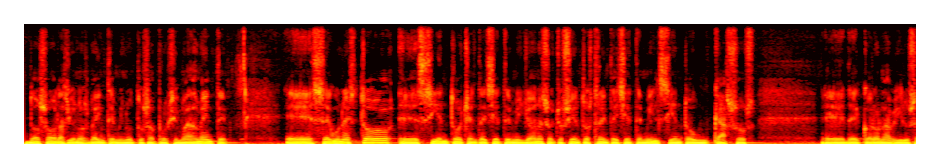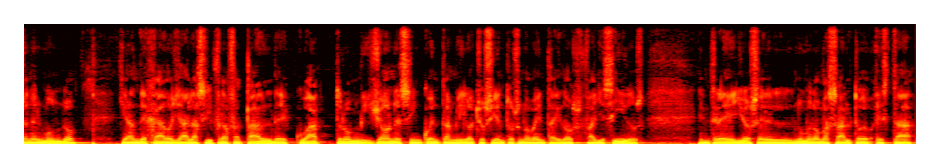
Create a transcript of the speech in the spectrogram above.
dos horas y unos 20 minutos aproximadamente. Eh, según esto, eh, 187 millones 837 mil 101 casos eh, de coronavirus en el mundo que han dejado ya la cifra fatal de 4 millones 50 mil 892 fallecidos. Entre ellos, el número más alto está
